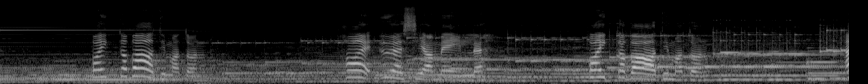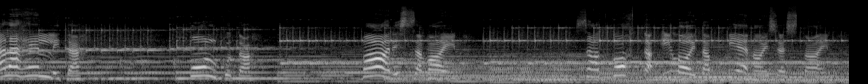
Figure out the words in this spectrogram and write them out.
vaikka vaatimaton. Hae yösiä meille, vaikka vaatimaton. Älä hellitä, polkuta, vaadissa vain. Saat kohta iloita pienoisestain.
